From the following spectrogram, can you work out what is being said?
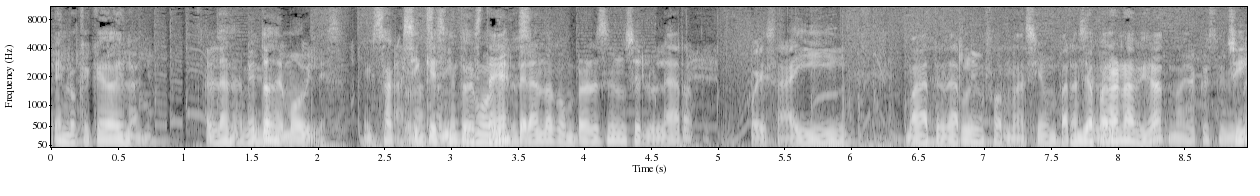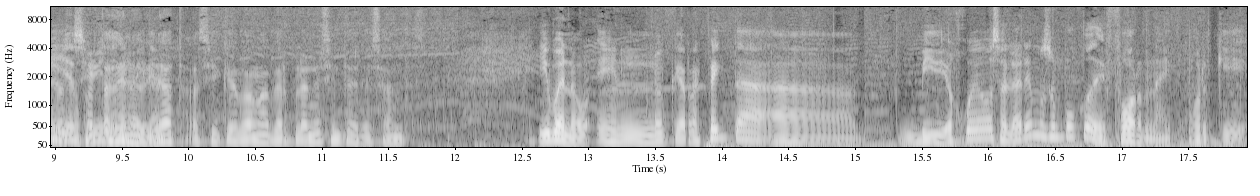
en lo que queda del año. Lanzamientos de móviles. Exacto. Así que si están esperando comprarse un celular, pues ahí van a tener la información para Ya para Navidad, ¿no? Ya que se vienen las ofertas de Navidad. así que van a haber planes interesantes. Y bueno, en lo que respecta a videojuegos, hablaremos un poco de Fortnite, porque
